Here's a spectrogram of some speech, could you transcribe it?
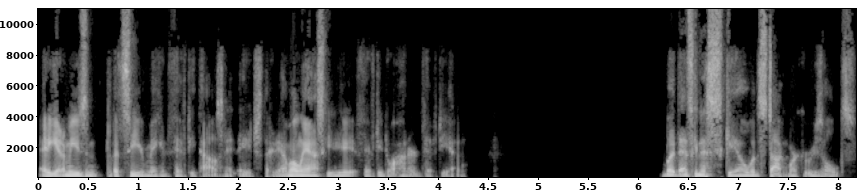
and again i'm using let's say you're making 50000 at age 30 i'm only asking you to get 50 to 150 in but that's going to scale with stock market results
